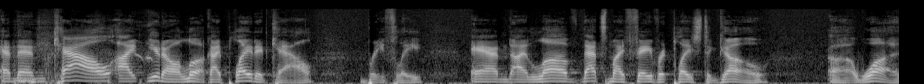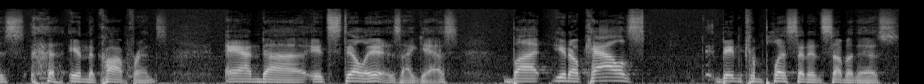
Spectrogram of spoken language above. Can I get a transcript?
And then Cal, I you know, look, I played at Cal briefly, and I love that's my favorite place to go. Uh, was in the conference, and uh, it still is, I guess. But you know, Cal's been complicit in some of this.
